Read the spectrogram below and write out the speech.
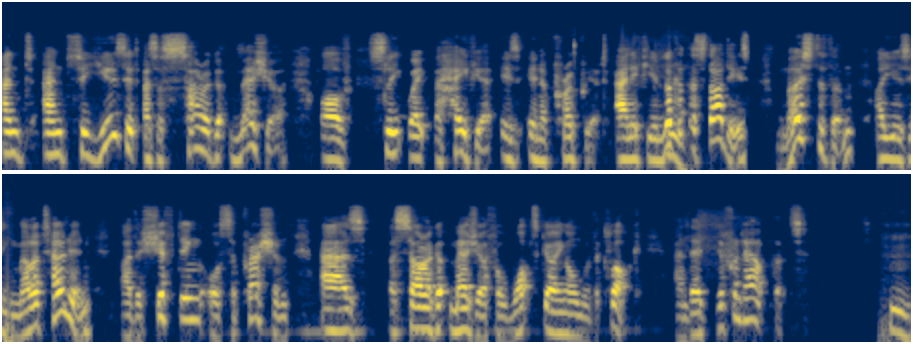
And, and to use it as a surrogate measure of sleep wake behavior is inappropriate. And if you look Hmm. at the studies, most of them are using melatonin, either shifting or suppression, as a surrogate measure for what's going on with the clock. And they're different outputs. Hmm.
